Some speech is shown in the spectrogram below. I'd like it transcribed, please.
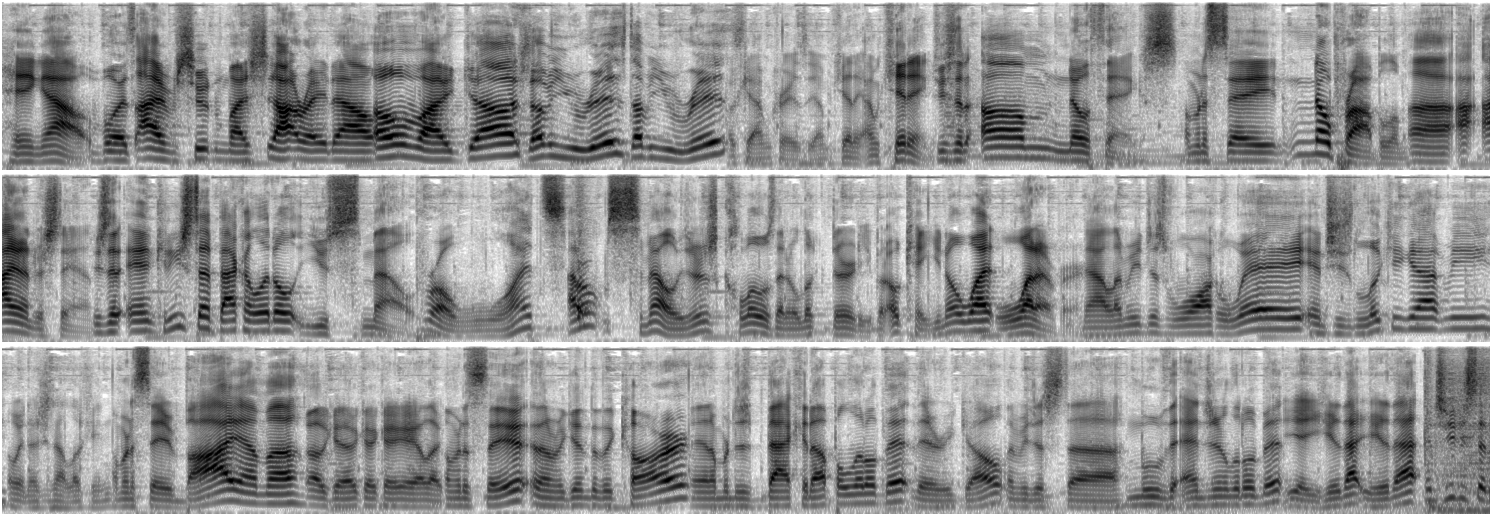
hang out. Boys, I am shooting my shot right now. Oh my gosh. W Riz, W Riz. Okay, I'm crazy. I'm kidding. I'm kidding. She said, um, no thanks. I'm gonna say, no problem. Uh, I, I understand. She said, and can you step back a little? You smell. Bro, what? I don't smell. These are just clothes that look dirty. But okay, you know what? Whatever. Now let me just walk away and she's looking at me. Oh wait, no, she's not looking. I'm gonna say, bye, Emma. Okay, okay, okay, okay. Look, I'm gonna say it and I'm gonna get into the car and I'm gonna just back it up a little bit. There we go. Let me just uh, move the engine a little bit. Yeah, you hear that? You hear that? And she just said,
